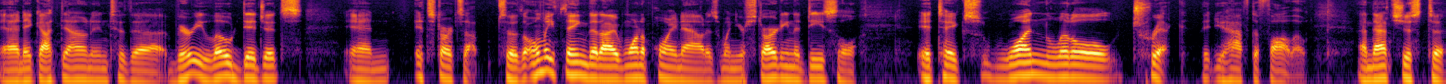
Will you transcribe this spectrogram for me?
And it got down into the very low digits and it starts up. So the only thing that I want to point out is when you're starting a diesel, it takes one little trick that you have to follow. And that's just to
